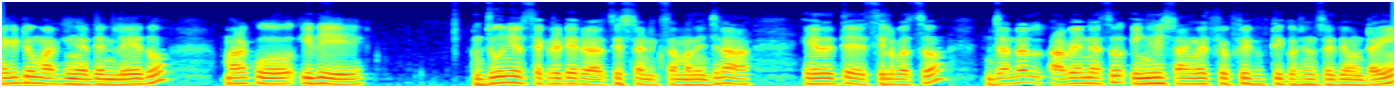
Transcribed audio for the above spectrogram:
నెగిటివ్ మార్కింగ్ అయితే లేదు. మనకు ఇది జూనియర్ సెక్రటరీ అసిస్టెంట్కి సంబంధించిన ఏదైతే syllabus general awareness English language fifty fifty questions అయితే ఉంటాయి.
